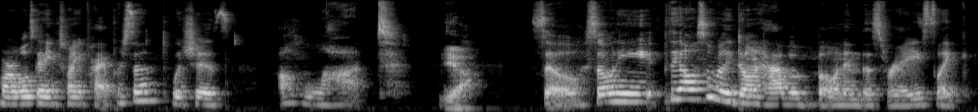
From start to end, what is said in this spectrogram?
Marvel's getting twenty five percent, which is a lot. Yeah. So Sony, they also really don't have a bone in this race. Like,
